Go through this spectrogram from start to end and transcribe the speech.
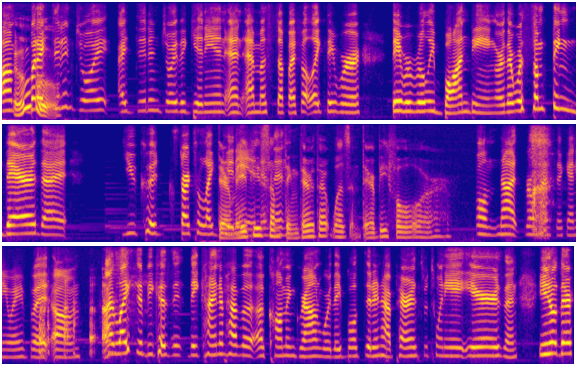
Um, but I did enjoy. I did enjoy the Gideon and Emma stuff. I felt like they were they were really bonding, or there was something there that you could start to like There Gideon. may be and then- something there that wasn't there before. well, not romantic anyway, but um, I liked it because it, they kind of have a, a common ground where they both didn't have parents for 28 years, and you know there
